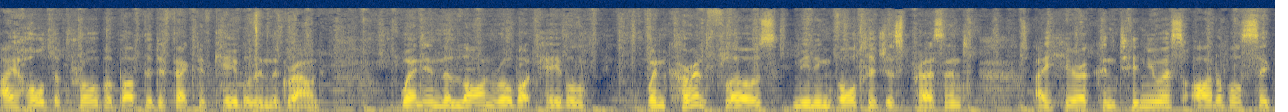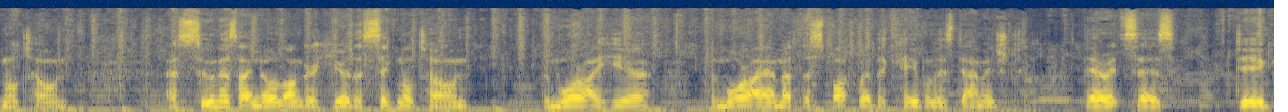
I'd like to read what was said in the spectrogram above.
I hold the probe above the defective cable in the ground. When in the lawn robot cable, when current flows, meaning voltage is present, I hear a continuous audible signal tone. As soon as I no longer hear the signal tone, the more I hear, the more I am at the spot where the cable is damaged. There it says, dig.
